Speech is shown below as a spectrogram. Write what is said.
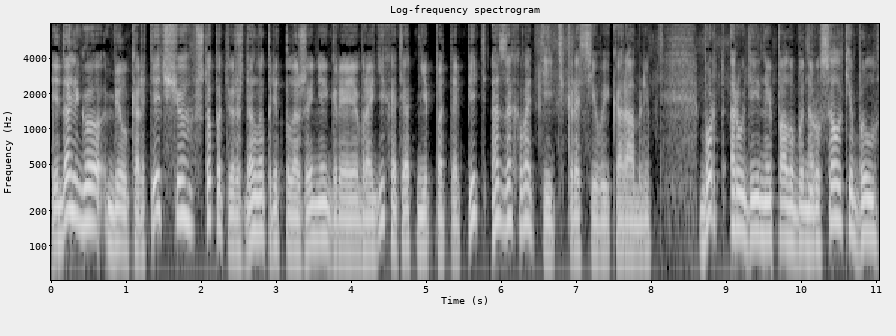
Идальго бил картечью, что подтверждало предположение Грея. Враги хотят не потопить, а захватить красивые корабли. Борт орудийной палубы на «Русалке» был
